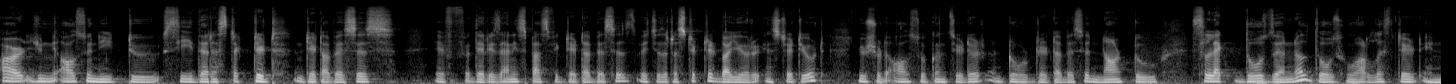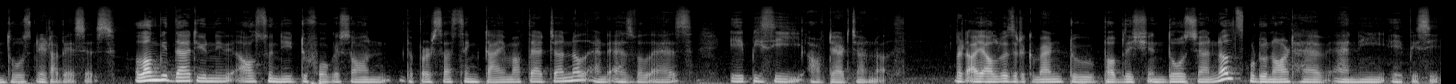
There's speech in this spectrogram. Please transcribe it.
or you also need to see the restricted databases if there is any specific databases which is restricted by your institute you should also consider those databases not to select those journals those who are listed in those databases. Along with that you need also need to focus on the processing time of that journal and as well as apc of that journal but I always recommend to publish in those journals who do not have any APC.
